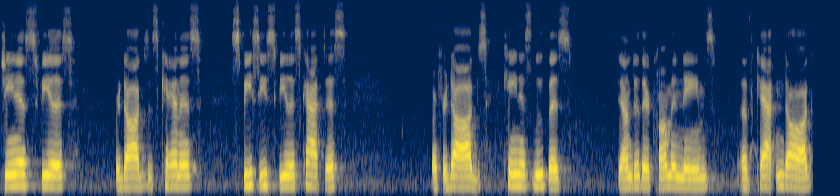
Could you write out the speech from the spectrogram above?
genus Felis, for dogs is Canis, species Felis catus, or for dogs, Canis lupus, down to their common names of cat and dog.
